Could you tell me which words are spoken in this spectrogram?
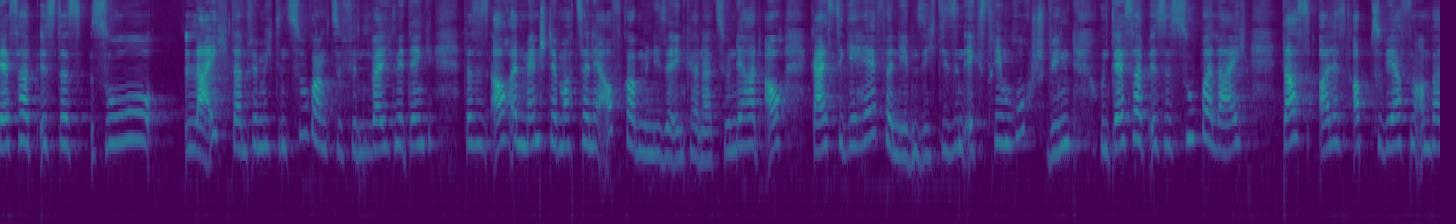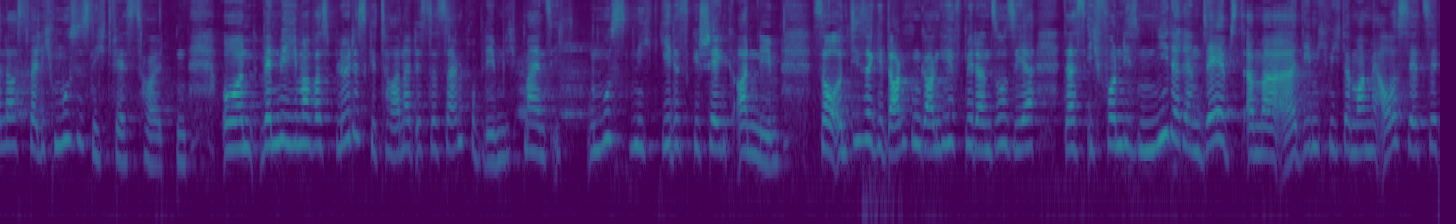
deshalb ist das so leicht dann für mich den Zugang zu finden, weil ich mir denke, das ist auch ein Mensch, der macht seine Aufgaben in dieser Inkarnation, der hat auch geistige Helfer neben sich, die sind extrem hochschwingend und deshalb ist es super leicht, das alles abzuwerfen am Ballast, weil ich muss es nicht festhalten. Und wenn mir jemand was Blödes getan hat, ist das sein Problem, nicht meins. Ich muss nicht jedes Geschenk annehmen. So, und dieser Gedankengang hilft mir dann so sehr, dass ich von diesem niederen Selbst, äh, dem ich mich da manchmal aussetze,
